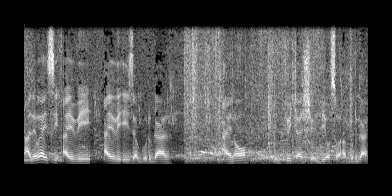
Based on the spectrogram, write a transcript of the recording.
Uh, the way I see Ivy, Ivy is a good girl. I know in future she'll be also a good girl.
